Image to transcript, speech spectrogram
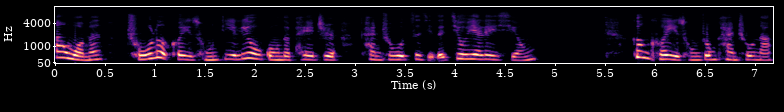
那我们除了可以从第六宫的配置看出自己的就业类型，更可以从中看出呢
